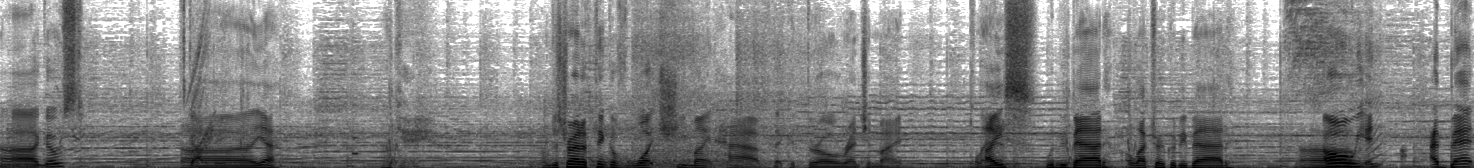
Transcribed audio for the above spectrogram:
uh, Ghost? gotta Uh, yeah. Okay. I'm just trying to think of what she might have that could throw a wrench in my plan. Ice would be bad. Electric would be bad. Um, Oh, and I bet,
